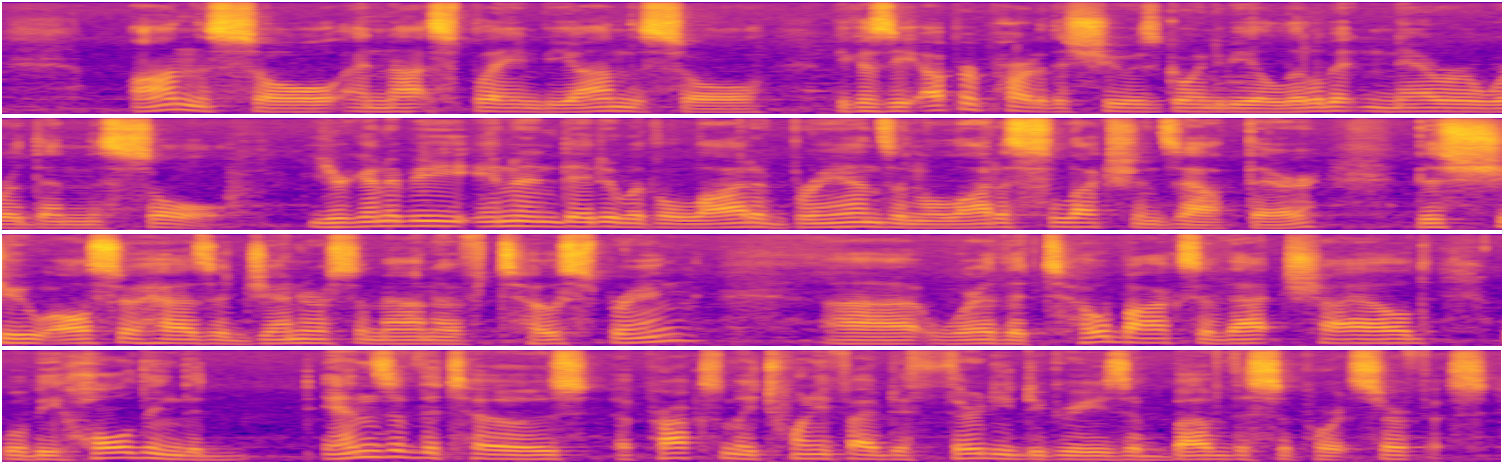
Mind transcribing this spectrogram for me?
on the sole and not splaying beyond the sole because the upper part of the shoe is going to be a little bit narrower than the sole. You're going to be inundated with a lot of brands and a lot of selections out there. This shoe also has a generous amount of toe spring uh, where the toe box of that child will be holding the ends of the toes approximately 25 to 30 degrees above the support surface.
